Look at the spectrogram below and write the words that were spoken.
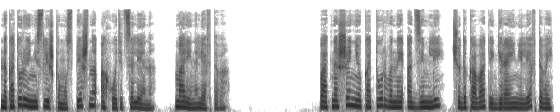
на которые не слишком успешно охотится Лена, Марина Левтова. По отношению к оторванной от земли чудаковатой героине Левтовой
